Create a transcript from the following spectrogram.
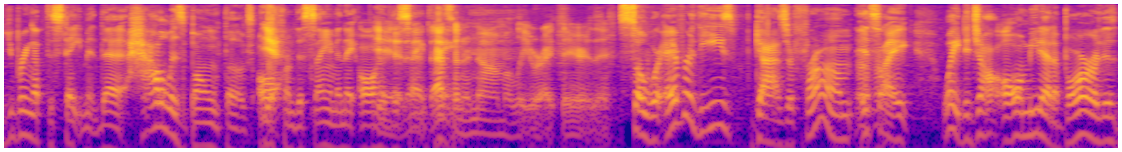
you bring up the statement that how is Bone Thugs all Yeah. from the same and they all have Yeah, the same that, that's thing? an anomaly right there. Then. So wherever these guys are from, it's Uh-huh. like, wait, did y'all all meet at a bar, or the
